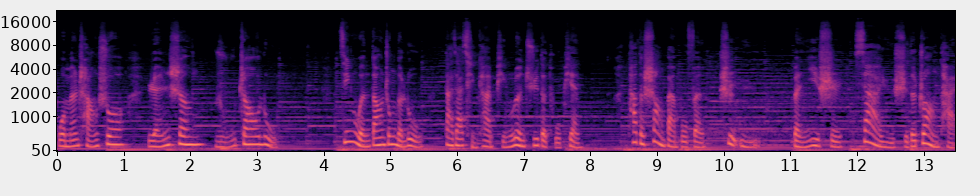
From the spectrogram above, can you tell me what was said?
我们常说“人生如朝露”，经文当中的“露”，大家请看评论区的图片，它的上半部分是雨，本意是下雨时的状态，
